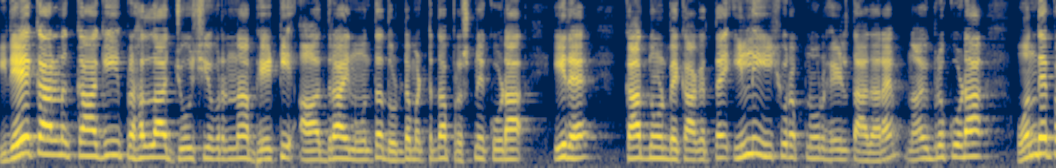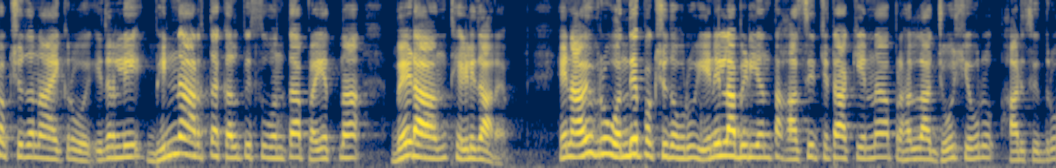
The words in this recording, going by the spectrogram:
ಇದೇ ಕಾರಣಕ್ಕಾಗಿ ಪ್ರಹ್ಲಾದ್ ಜೋಶಿ ಅವರನ್ನ ಭೇಟಿ ಆದ್ರ ಎನ್ನುವಂಥ ದೊಡ್ಡ ಮಟ್ಟದ ಪ್ರಶ್ನೆ ಕೂಡ ಇದೆ. ಕಾದ್ ನೋಡಬೇಕಾಗತ್ತೆ. ಇಲ್ಲಿ ಈಶ್ವರಪ್ಪನವರು ಹೇಳ್ತಾ ಇದ್ದಾರೆ ನಾವಿಬ್ಬರು ಕೂಡ ಒಂದೇ ಪಕ್ಷದ ನಾಯಕರು, ಇದರಲ್ಲಿ ಭಿನ್ನ ಅರ್ಥ ಕಲ್ಪಿಸುವಂಥ ಪ್ರಯತ್ನ ಬೇಡ ಅಂತ ಹೇಳಿದ್ದಾರೆ. ಹೇ ನಾವಿಬ್ಬರು ಒಂದೇ ಪಕ್ಷದವರು, ಏನಿಲ್ಲ ಬಿಡಿ ಅಂತ ಹಾಸ್ಯ ಚಟಾಕಿಯನ್ನು ಪ್ರಹ್ಲಾದ್ ಜೋಶಿಯವರು ಹಾರಿಸಿದರು.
